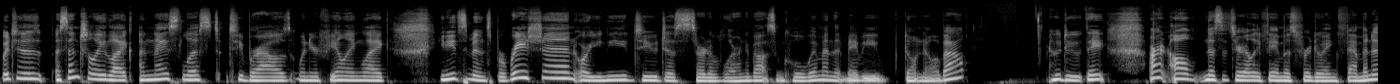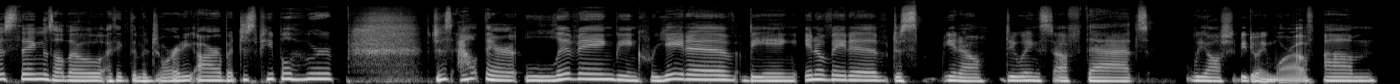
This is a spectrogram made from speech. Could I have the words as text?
Which is essentially like a nice list to browse when you're feeling like you need some inspiration or you need to just sort of learn about some cool women that maybe you don't know about who do they aren't all necessarily famous for doing feminist things although i think the majority are but just people who are just out there living being creative being innovative just you know doing stuff that we all should be doing more of. Um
